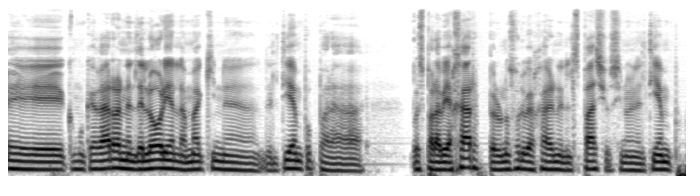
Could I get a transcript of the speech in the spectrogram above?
eh, como que agarran el DeLorean, la máquina del tiempo, para, pues para viajar, pero no solo viajar en el espacio, sino en el tiempo.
